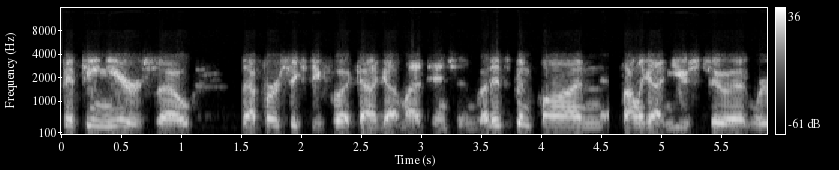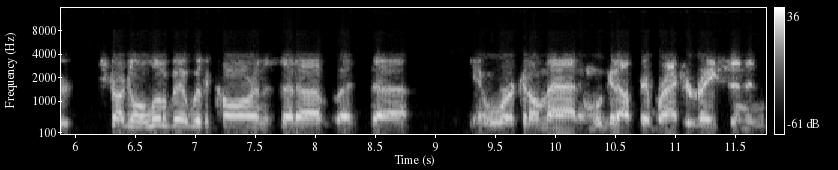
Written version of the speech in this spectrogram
15 years. So that first 60 foot kind of got my attention. But it's been fun. Finally gotten used to it. We're struggling a little bit with the car and the setup, but uh, yeah, we're working on that, and we'll get out there bracket racing and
